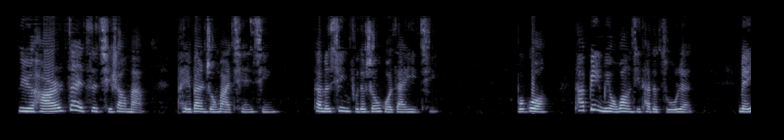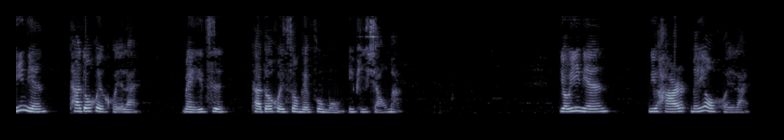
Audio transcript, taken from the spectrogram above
女孩再次骑上马，陪伴种马前行。他们幸福的生活在一起。不过，她并没有忘记她的族人。每一年，她都会回来。每一次，她都会送给父母一匹小马。有一年，女孩没有回来。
